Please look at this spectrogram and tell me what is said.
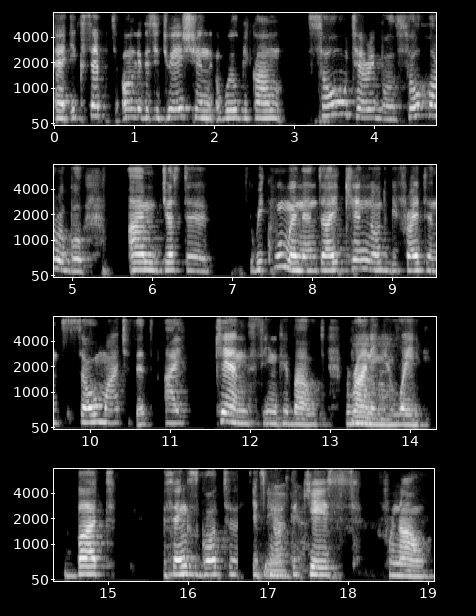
uh, except only the situation will become so terrible, so horrible. I'm just a weak woman, and I cannot be frightened so much that I can think about running mm-hmm. away. But thanks God, it's yeah. not the case for now.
